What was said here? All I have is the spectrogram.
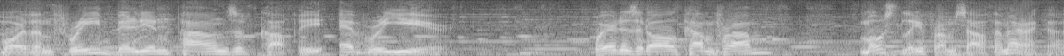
more than 3 billion pounds of coffee every year. Where does it all come from? Mostly from South America.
